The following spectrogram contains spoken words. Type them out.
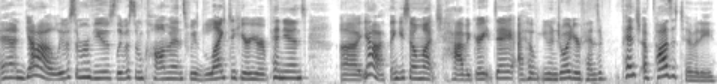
And yeah, leave us some reviews, leave us some comments. We'd like to hear your opinions. Uh, yeah, thank you so much. Have a great day. I hope you enjoyed your pinch of positivity.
